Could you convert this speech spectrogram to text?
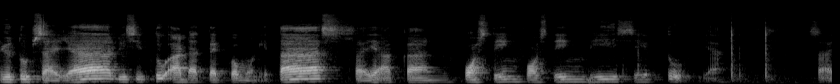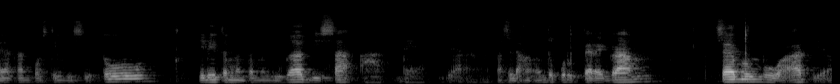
YouTube saya. Di situ ada tab komunitas saya akan posting-posting di situ ya. Saya akan posting di situ. Jadi teman-teman juga bisa nah sedangkan untuk grup telegram saya belum buat ya.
